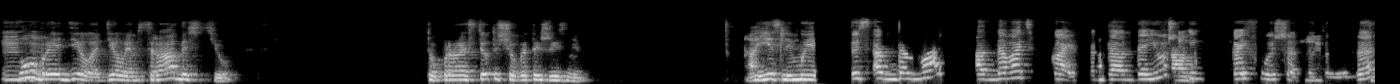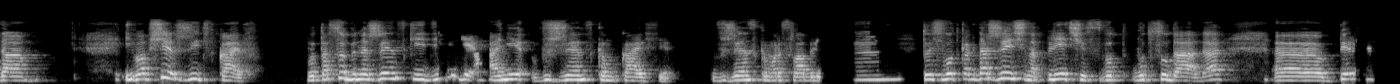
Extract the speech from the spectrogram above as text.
доброе дело делаем с радостью, то прорастет еще в этой жизни. А если мы... То есть отдавать, отдавать в кайф, когда отдаешь да. и кайфуешь от этого, да? Да. И вообще жить в кайф. Вот особенно женские деньги, они в женском кайфе, в женском расслаблении. То есть вот когда женщина, плечи вот, вот сюда, да, э, первая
